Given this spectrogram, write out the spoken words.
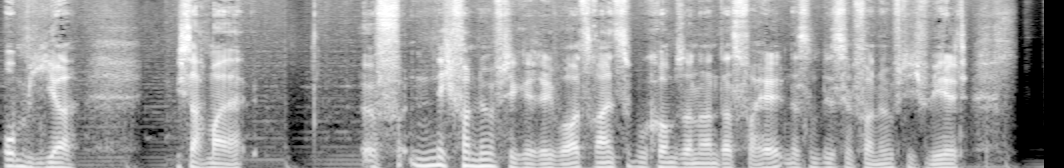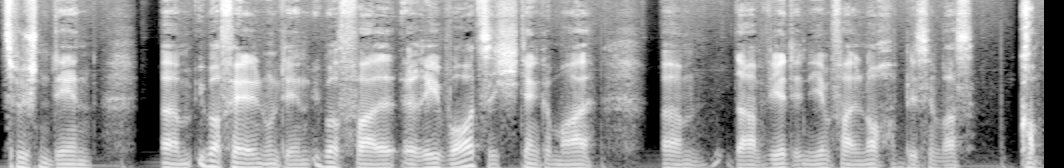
um hier, ich sag mal, nicht vernünftige Rewards reinzubekommen, sondern das Verhältnis ein bisschen vernünftig wählt zwischen den ähm, Überfällen und den Überfall-Rewards. Ich denke mal, ähm, da wird in jedem Fall noch ein bisschen was kommen.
